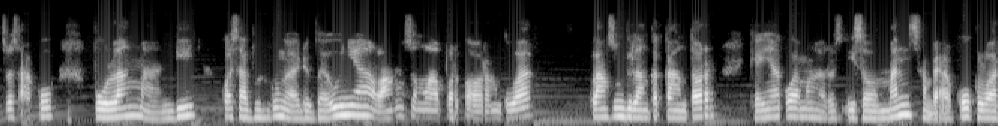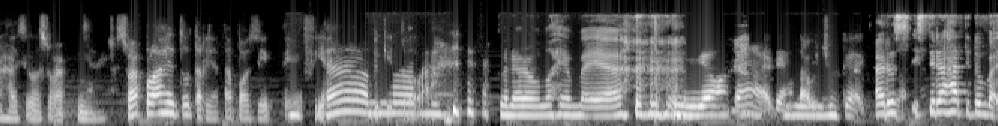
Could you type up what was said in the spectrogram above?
Terus aku pulang mandi. Kok sabunku nggak ada baunya? Langsung lapor ke orang tua langsung bilang ke kantor kayaknya aku emang harus isoman sampai aku keluar hasil swabnya. Swab lah itu ternyata positif. Ya begitulah. Benar. Allah ya mbak ya. Iya makanya nggak ada yang tahu hmm. juga gitu. harus istirahat itu mbak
